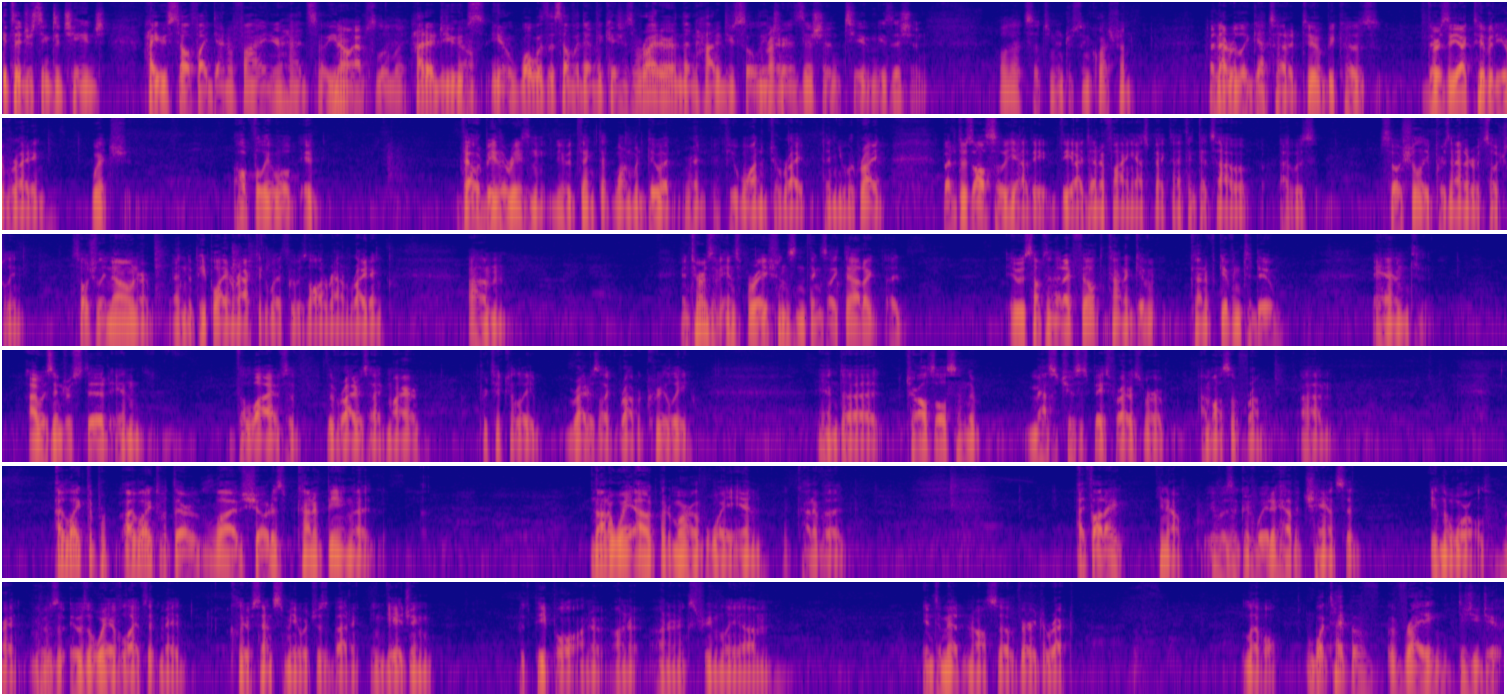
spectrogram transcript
it's interesting to change how you self-identify in your head. So you No, know, absolutely. How did you, No. you know, what was the self-identification as a writer, and then how did you slowly Right. transition to musician? Well, that's such an interesting question. And that really gets at it, too, because there's the activity of writing, which hopefully will. It, that would be the reason you would think that one would do it, right? If you wanted to write, then you would write. But there's also, yeah, the, the identifying aspect. And I think that's how I was socially presented or socially socially known, or and the people I interacted with, it was all around writing. Um, in terms of inspirations and things like that, I, I it was something that I felt kind of given kind of given to do, and I was interested in the lives of the writers I admired, particularly writers like Robert Creeley and uh, Charles Olson, the Massachusetts-based writers where I'm also from. Um, I liked the I liked what their lives showed as kind of being a not a way out, but more of a way in, like kind of a. I thought I, you know, it was a good way to have a chance at in the world, right? It was it was a way of life that made clear sense to me, which was about engaging with people on a on a on an extremely um, intimate and also very direct level. What type of, of writing did you do?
